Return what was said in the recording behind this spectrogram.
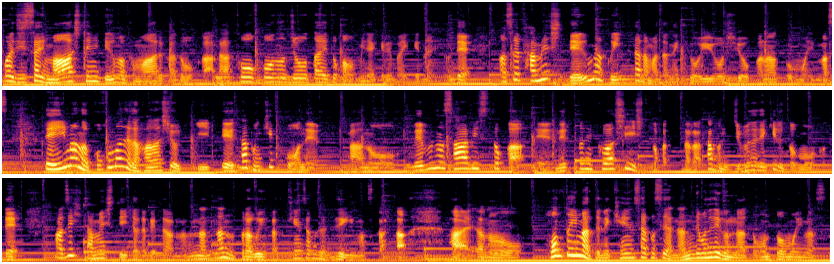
これ実際に回してみてうまく回るかどうか、から投稿の状態とかを見なければいけないので、まあ、それ試してうまくいったらまたね、共有をしようかなと思います。で、今のここまでの話を聞いて、多分結構ね、あの、ウェブのサービスとか、えー、ネットに詳しい人とかだったら多分自分でできると思うので、まあ、ぜひ試していただけたらな、何のプラグインか検索すれば出てきますか？ら、はい、あの、本当今ってね、検索すれば何でも出てくるなと本当思います。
